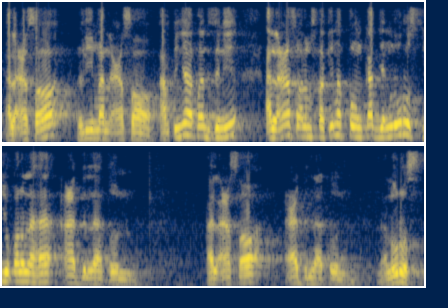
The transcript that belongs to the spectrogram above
Al-'asa liman 'asa. Artinya apa di sini? Al-'asa al-mustaqimah tongkat yang lurus yuqalu laha adlatun. Al-'asa adlatun. Nah, lurus.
